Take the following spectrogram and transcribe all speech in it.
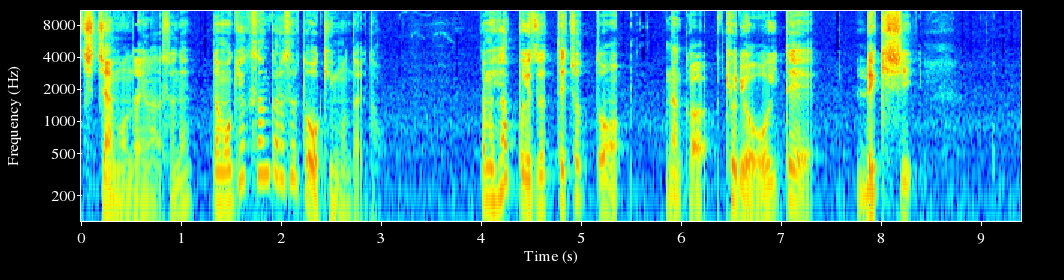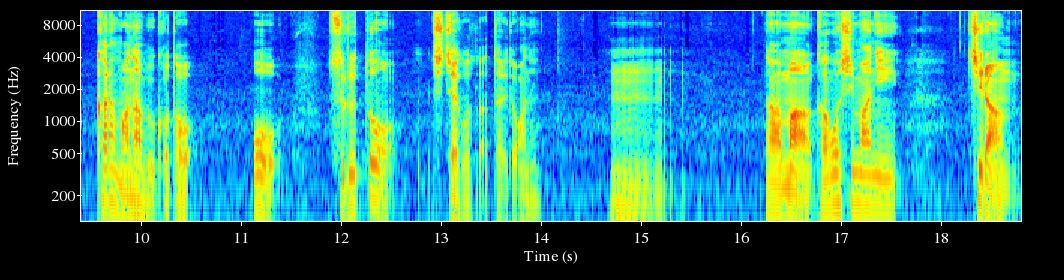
ちっちゃい問題なんですよね。でもお客さんからすると大きい問題と。でも100歩譲ってちょっとなんか距離を置いて歴史から学ぶことをするとちっちゃいことだったりとかね。うん。だからまあ、鹿児島にチラン、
